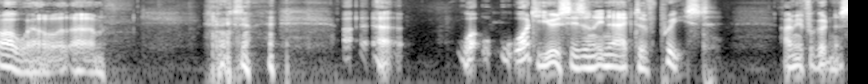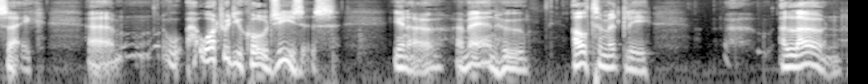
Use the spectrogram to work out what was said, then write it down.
Oh, well, um, uh, what, what use is an inactive priest? I mean, for goodness sake. Um, what would you call Jesus? You know, a man who ultimately, uh, alone,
